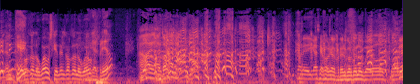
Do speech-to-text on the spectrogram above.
¿El qué? gordo de los huevos. ¿Quién es el gordo de los huevos? ¿Jorge Alfredo? Ah, el gordo de los No le digas a Jorge Alfredo el gordo de los huevos. No, no.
